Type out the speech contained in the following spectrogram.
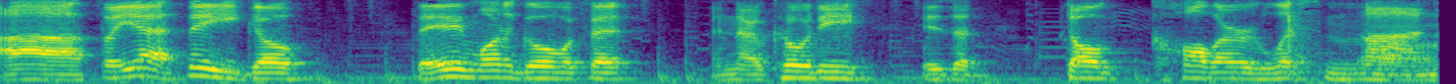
Uh, but yeah, there you go. They didn't want to go with it, and now Cody is a dog collarless man.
